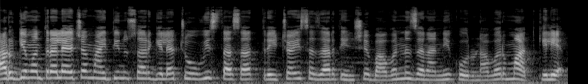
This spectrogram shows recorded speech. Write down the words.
आरोग्य मंत्रालयाच्या माहितीनुसार गेल्या चोवीस तासात त्रेचाळीस हजार तीनशे बावन्न जणांनी कोरोनावर मात केली आहे.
